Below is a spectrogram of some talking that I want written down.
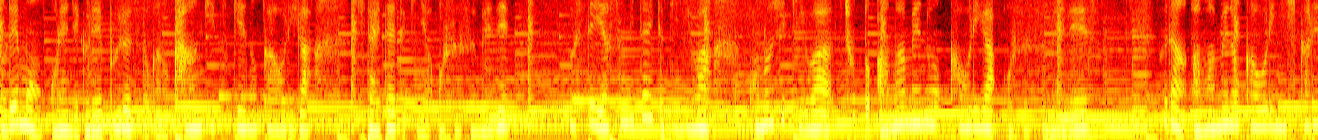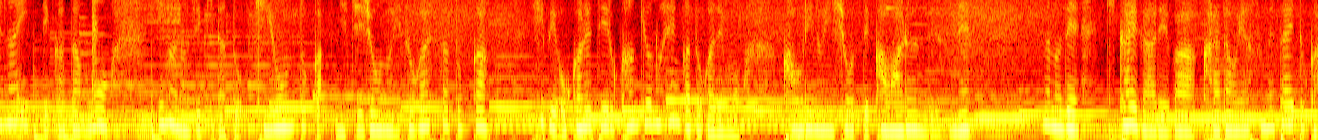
とレモンオレンジグレープフルーツとかの柑橘系の香りが鍛えたい時にはおすすめでそして休みたい時にはこの時期はちょっと甘めの香りがおすすめです。普段甘めの香りに惹かれないって方も今の時期だと気温とか日常の忙しさとか日々置かれている環境の変化とかでも香りの印象って変わるんですね。なので機会があれば体を休めたいとか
